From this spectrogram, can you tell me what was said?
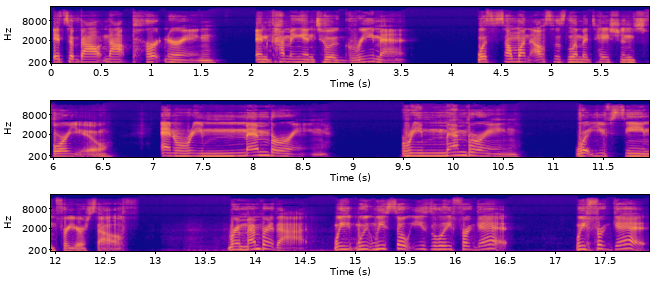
it's about not partnering and coming into agreement with someone else's limitations for you and remembering, remembering what you've seen for yourself. Remember that. We, we, we so easily forget. We forget.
